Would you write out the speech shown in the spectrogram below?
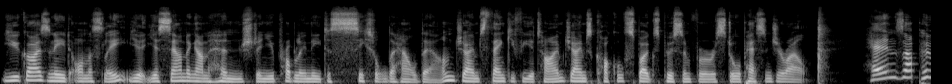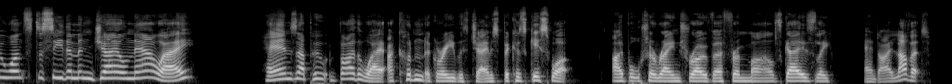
You guys need, honestly, you're sounding unhinged and you probably need to settle the hell down. James, thank you for your time. James Cockle, spokesperson for Restore Passenger Rail. Hands up who wants to see them in jail now, eh? Hands up who. By the way, I couldn't agree with James because guess what? I bought a Range Rover from Miles Gazley and I love it.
